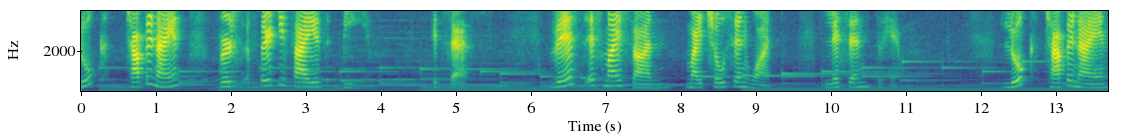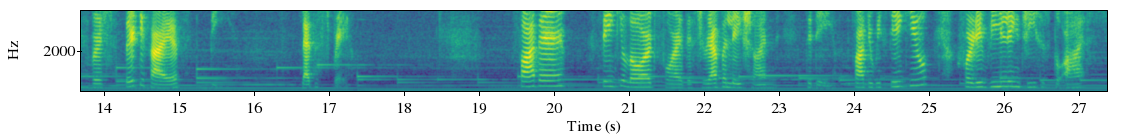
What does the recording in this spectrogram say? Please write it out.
Luke chapter 9, verse 35b. It says, This is my son, my chosen one. Listen to him. Luke chapter 9, verse 35b. Let us pray. Father, thank you, Lord, for this revelation today. Father, we thank you for revealing Jesus to us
